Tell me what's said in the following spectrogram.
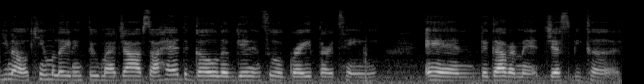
you know, accumulating through my job. So I had the goal of getting to a grade 13 in the government just because.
